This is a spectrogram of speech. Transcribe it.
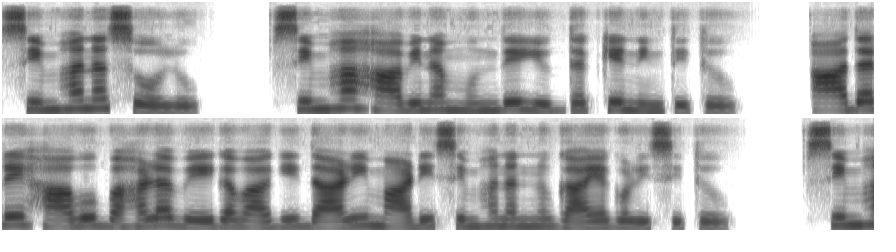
ಸಿಂಹನ ಸೋಲು. ಸಿಂಹ ಹಾವಿನ ಮುಂದೆ ಯುದ್ಧಕ್ಕೆ ನಿಂತಿತು. ಆದರೆ ಹಾವು ಬಹಳ ವೇಗವಾಗಿ ದಾಳಿ ಮಾಡಿ ಸಿಂಹನನ್ನು ಗಾಯಗೊಳಿಸಿತು. ಸಿಂಹ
